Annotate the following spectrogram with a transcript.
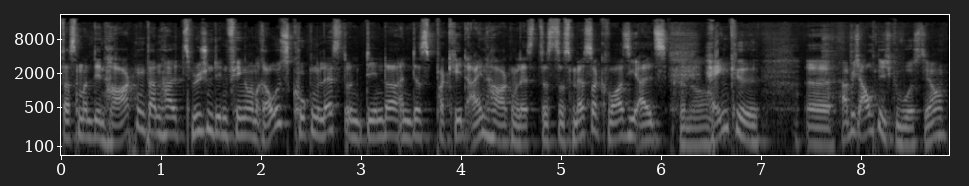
dass man den Haken dann halt zwischen den Fingern rausgucken lässt und den da in das Paket einhaken lässt, dass das Messer quasi als Genau. Henkel, äh, habe ich auch nicht gewusst, ja.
